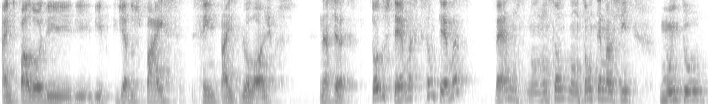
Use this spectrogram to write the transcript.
a gente falou de, de, de Dia dos Pais sem pais biológicos, né? Ou seja, todos temas que são temas, né? Não, não, são, não são temas assim muito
